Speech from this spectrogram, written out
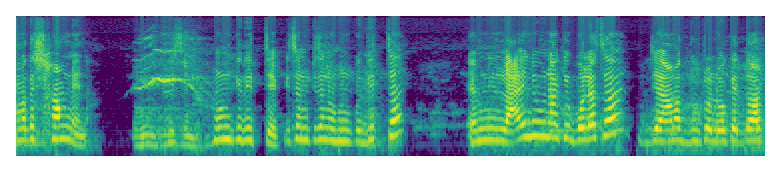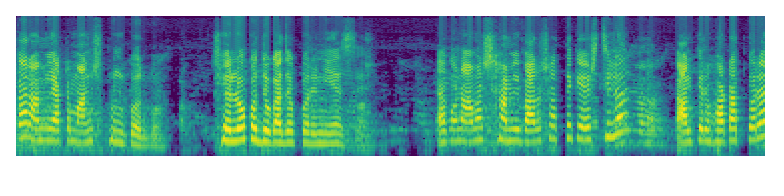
আমাদের সামনে না। পিছনে হুমকি দিচ্ছে, পিছনে পিছনে হুমকি দিচ্ছে। এমনি লাইনেও নাকি বলেছে যে আমার দুটো লোকের দরকার, আমি একটা মানুষ খুন করব। সে লোকও যোগাযোগ করে নিয়েছে। এখন আমার স্বামী বারাসাত থেকে এসছিল, কালকের হঠাৎ করে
